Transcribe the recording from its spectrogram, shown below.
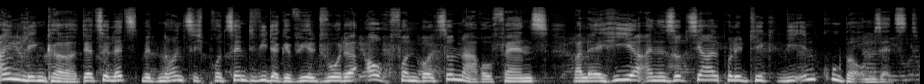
Ein Linker, der zuletzt mit 90 Prozent wiedergewählt wurde, auch von Bolsonaro-Fans, weil er hier eine Sozialpolitik wie in Kuba umsetzt.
